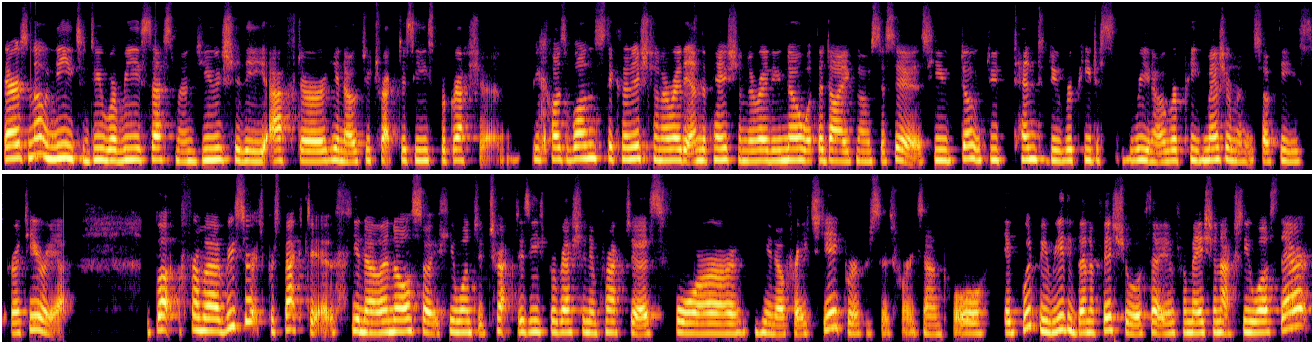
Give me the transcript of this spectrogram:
there's no need to do a reassessment usually after you know to track disease progression. Because once the clinician already and the patient already know what the diagnosis is you don't do, tend to do repeat you know repeat measurements of these criteria but from a research perspective you know and also if you want to track disease progression in practice for you know for hta purposes for example it would be really beneficial if that information actually was there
